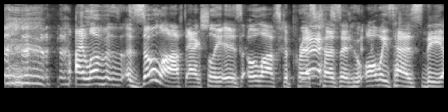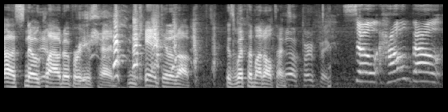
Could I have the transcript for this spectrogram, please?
I love Zoloft. Actually, is Olaf's depressed Yes. cousin who always has the uh, snow cloud over his head. You can't get it off. He's with them at all times. oh, perfect. So, how about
